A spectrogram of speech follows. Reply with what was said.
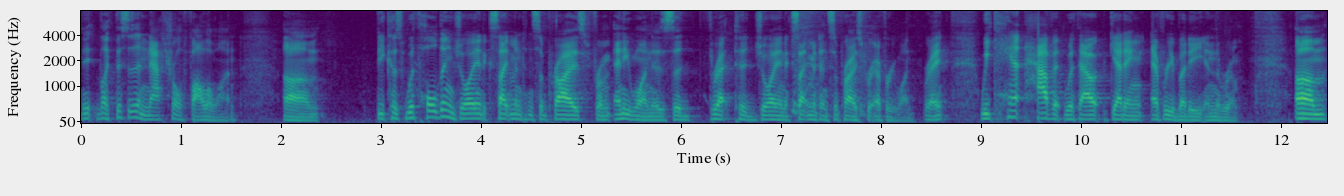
it, like, this is a natural follow-on. Um, because withholding joy and excitement and surprise from anyone is a threat to joy and excitement and surprise for everyone, right? We can't have it without getting everybody in the room. Um,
